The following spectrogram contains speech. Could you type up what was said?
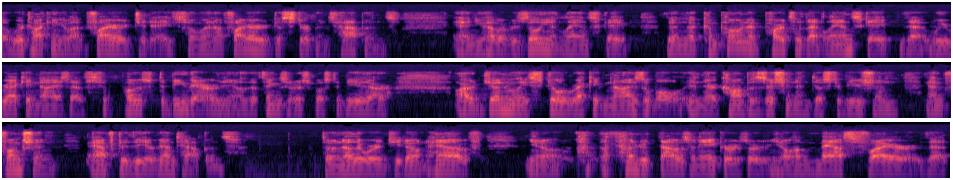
but we're talking about fire today. So when a fire disturbance happens, and you have a resilient landscape, then the component parts of that landscape that we recognize as supposed to be there, you know, the things that are supposed to be there, are generally still recognizable in their composition and distribution and function after the event happens. So, in other words, you don't have, you know, a hundred thousand acres or you know a mass fire that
